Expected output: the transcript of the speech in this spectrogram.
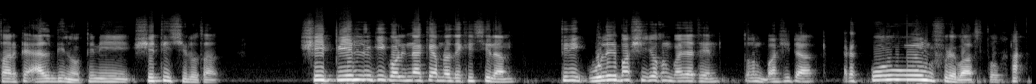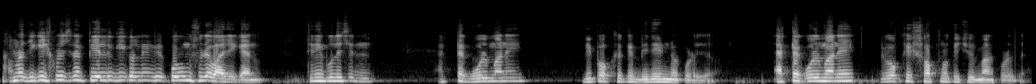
তার একটা অ্যালবিনো তিনি সেটি ছিল তার। সেই পিএল লুইগি কলিনাকে আমরা দেখেছিলাম, তিনি গোলের বাঁশি যখন বাজাতেন, তখন বাঁশিটা একটা করুণ সুরে বাজতো। আমরা জিজ্ঞেস করেছিলাম পিএল লুইগি কলিনাকে করুণ সুরে বাজে কেন? তিনি বলেছিলেন, একটা গোল মানে বিপক্ষকে বিদীর্ণ করে দেওয়া। একটা গোল মানে বিপক্ষের স্বপ্ন স্বপ্নকে চুরমার করে দেওয়া।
